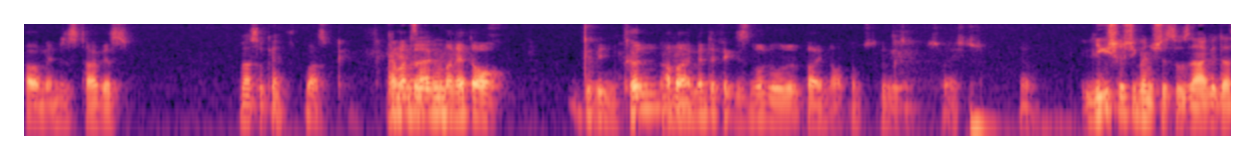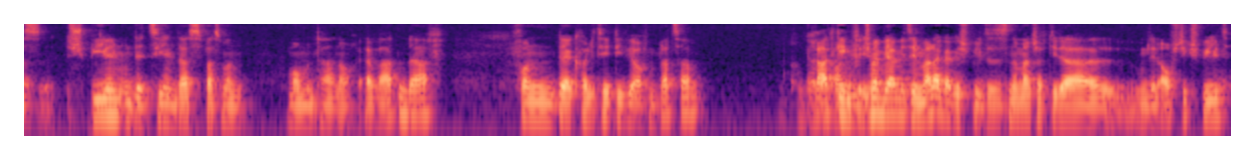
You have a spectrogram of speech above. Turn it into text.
Aber am Ende des Tages War es okay? war es okay. Kann man hätte, sagen- Mhm. Man hätte auch gewinnen können, aber im Endeffekt ist 0-0 war in Ordnung gewesen. Das war echt. Ja. Liege ich richtig, wenn ich das so sage, dass Spielen und Erzielen das, was man momentan auch erwarten darf, von der Qualität, die wir auf dem Platz haben? Gerade gegen, ich meine, wir haben jetzt in Malaga gespielt, das ist eine Mannschaft, die da um den Aufstieg spielt.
